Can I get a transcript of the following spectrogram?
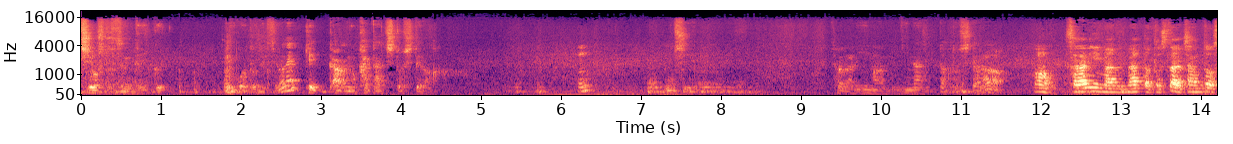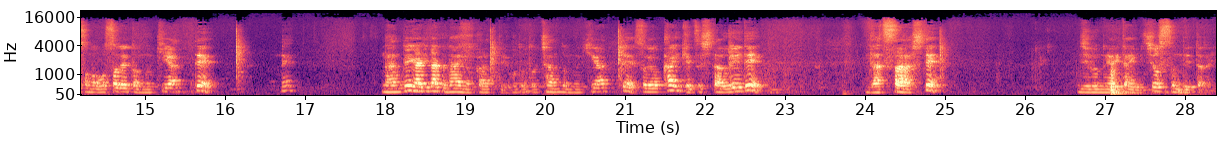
道を進んでいく。ということですよね。結果の形としては。ん？もしサラリーマンになったとしたら。うん、サラリーマンになったとしたらちゃんとその恐れと向き合って、ね、なんでやりたくないのかっていうこととちゃんと向き合ってそれを解決した上で脱サラして自分のやりたい道を進んでいったらいい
